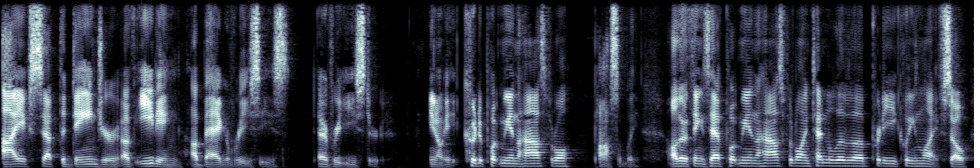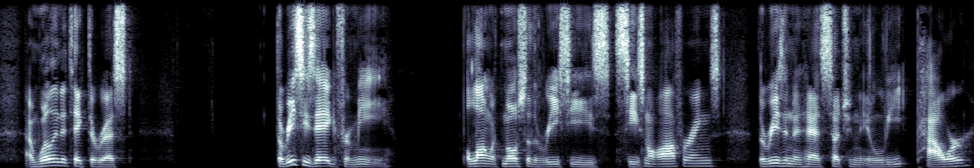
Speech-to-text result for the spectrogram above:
I accept the danger of eating a bag of Reese's every Easter. You know, it could have put me in the hospital, possibly. Other things have put me in the hospital. I tend to live a pretty clean life. So I'm willing to take the risk. The Reese's egg for me, along with most of the Reese's seasonal offerings, the reason it has such an elite power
